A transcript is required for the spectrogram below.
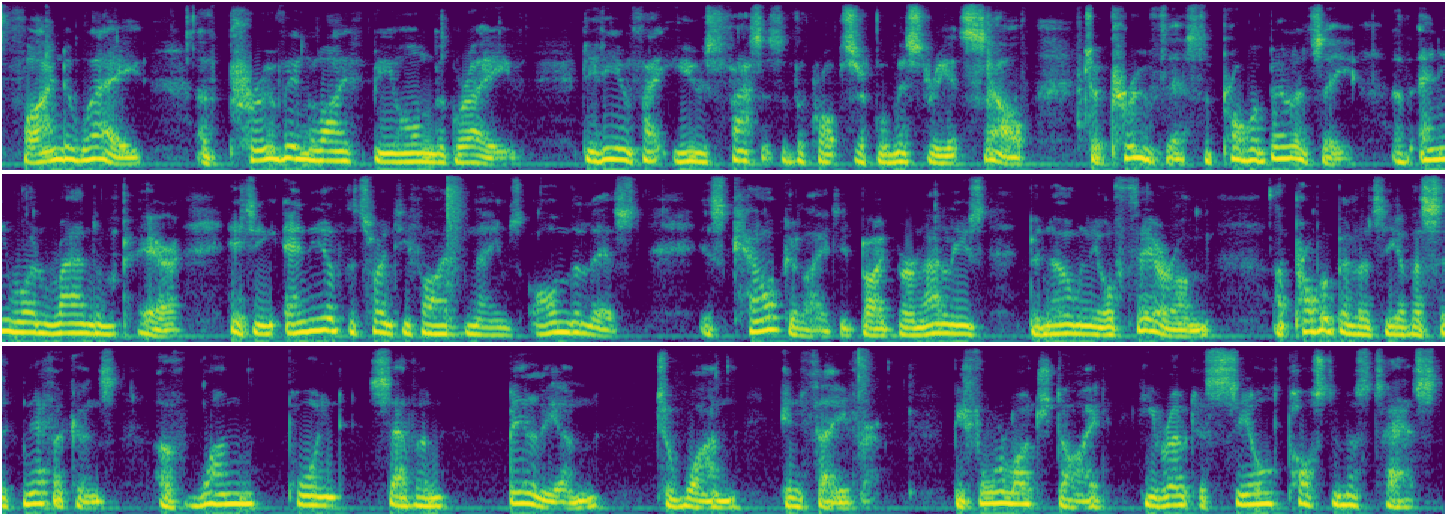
find a way of proving life beyond the grave. Did he in fact use facets of the crop circle mystery itself to prove this? The probability of any one random pair hitting any of the 25 names on the list is calculated by Bernoulli's binomial theorem, a probability of a significance of 1.7 billion to 1 in favor. Before Lodge died, he wrote a sealed posthumous test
